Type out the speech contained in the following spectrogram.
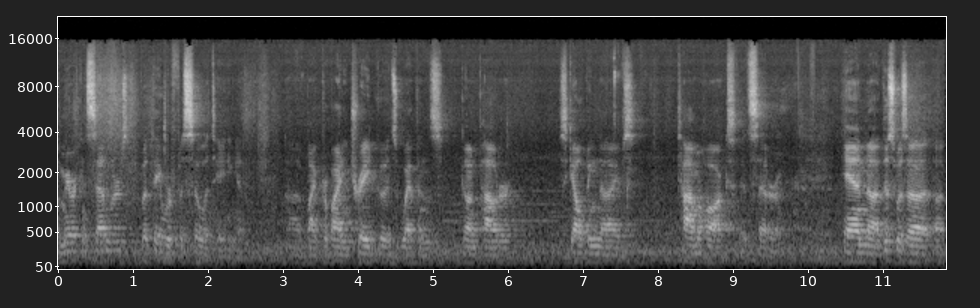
American settlers, but they were facilitating it uh, by providing trade goods, weapons, gunpowder, scalping knives, tomahawks, etc. And uh, this was a,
